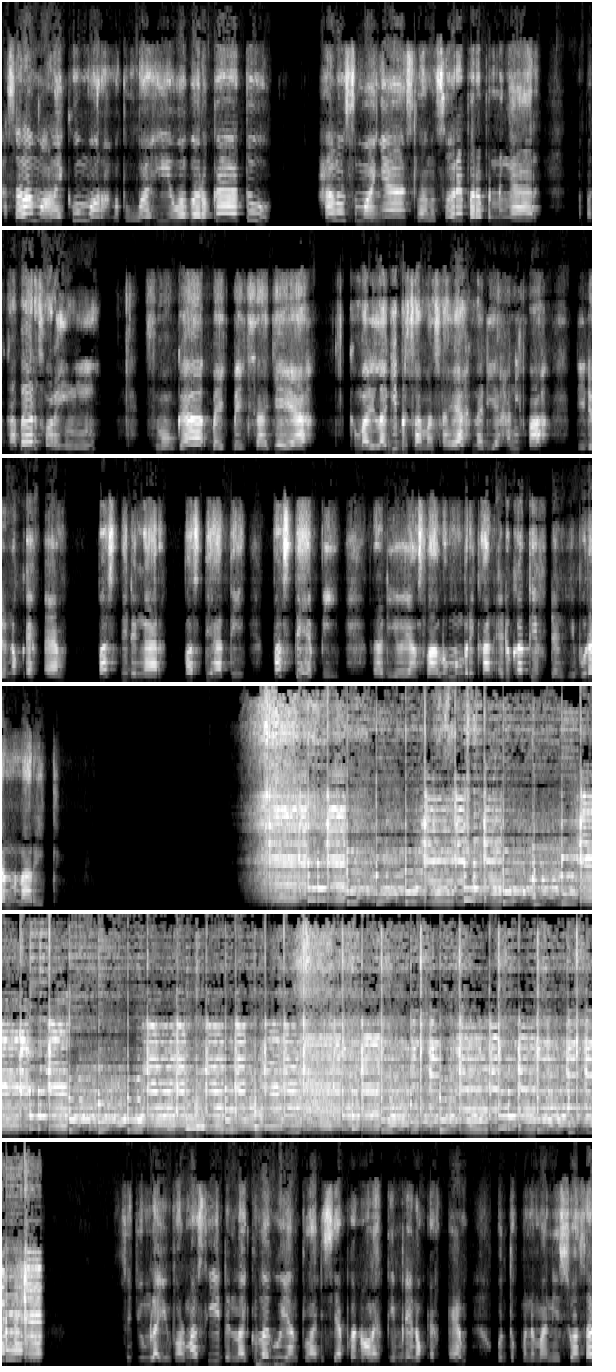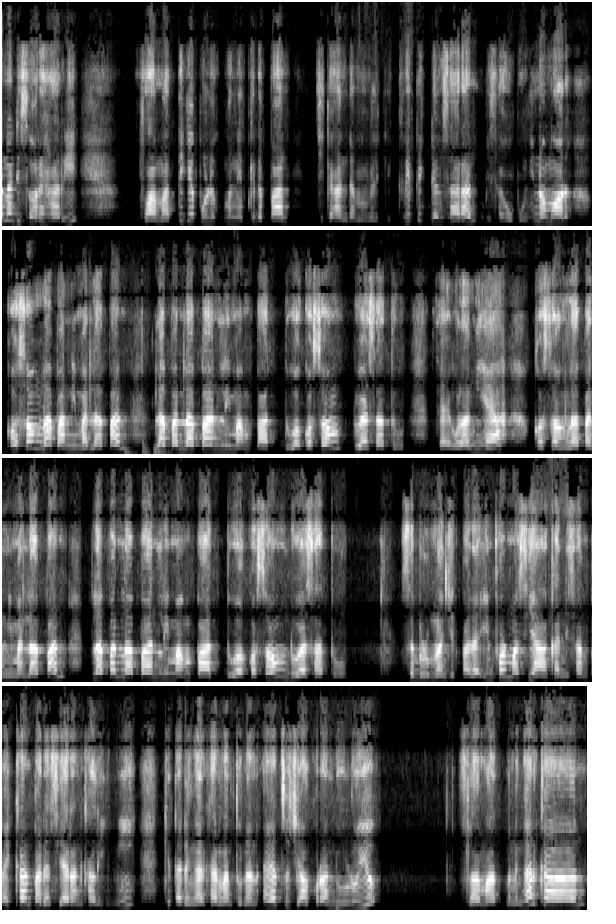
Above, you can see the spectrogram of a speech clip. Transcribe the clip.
Assalamualaikum warahmatullahi wabarakatuh. Halo semuanya, selamat sore para pendengar. Apa kabar sore ini? Semoga baik-baik saja ya. Kembali lagi bersama saya Nadia Hanifah di Donok FM. Pas didengar, pas di hati, pasti happy. Radio yang selalu memberikan edukatif dan hiburan menarik. Sejumlah informasi dan lagu-lagu yang telah disiapkan oleh tim Denok FM untuk menemani suasana di sore hari selama 30 menit ke depan. Jika Anda memiliki kritik dan saran, bisa hubungi nomor 0858 8854 2021. Saya ulangi ya, 0858 8854 2021. Sebelum lanjut pada informasi yang akan disampaikan pada siaran kali ini, kita dengarkan lantunan ayat suci Al-Quran dulu yuk. Selamat mendengarkan.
